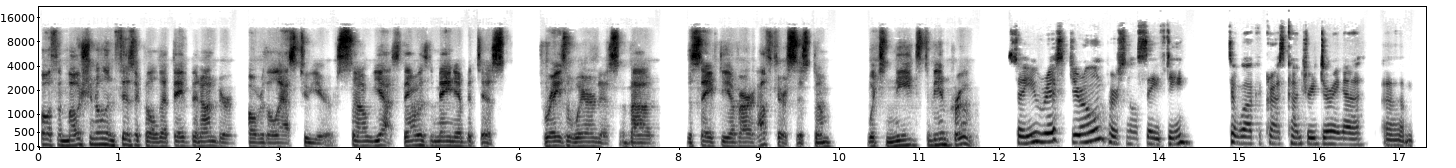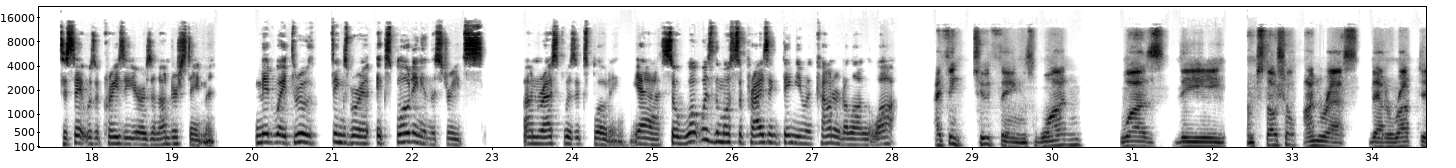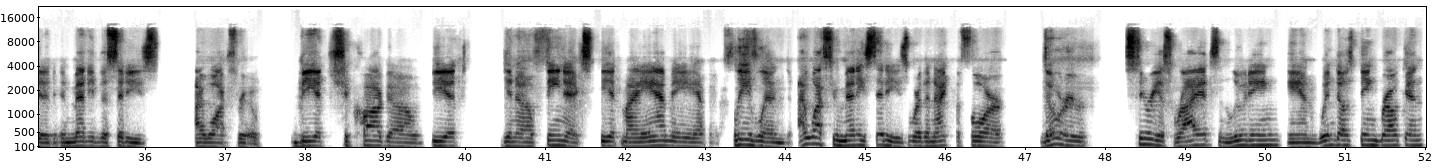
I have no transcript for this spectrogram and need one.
both emotional and physical, that they've been under over the last two years. So, yes, that was the main impetus to raise awareness about the safety of our healthcare system, which needs to be improved. So, you risked your own personal safety to walk across country during a, um, to say it was a crazy year is an understatement. Midway through, things were exploding in the streets. Unrest was exploding. Yeah. So, what was the most surprising thing you encountered along the walk? I think two things. One was the um, social unrest that erupted in many of the cities I walked through be it Chicago, be it, you know, Phoenix, be it Miami, Cleveland. I walked through many cities where the night before there were serious riots and looting and windows being broken.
